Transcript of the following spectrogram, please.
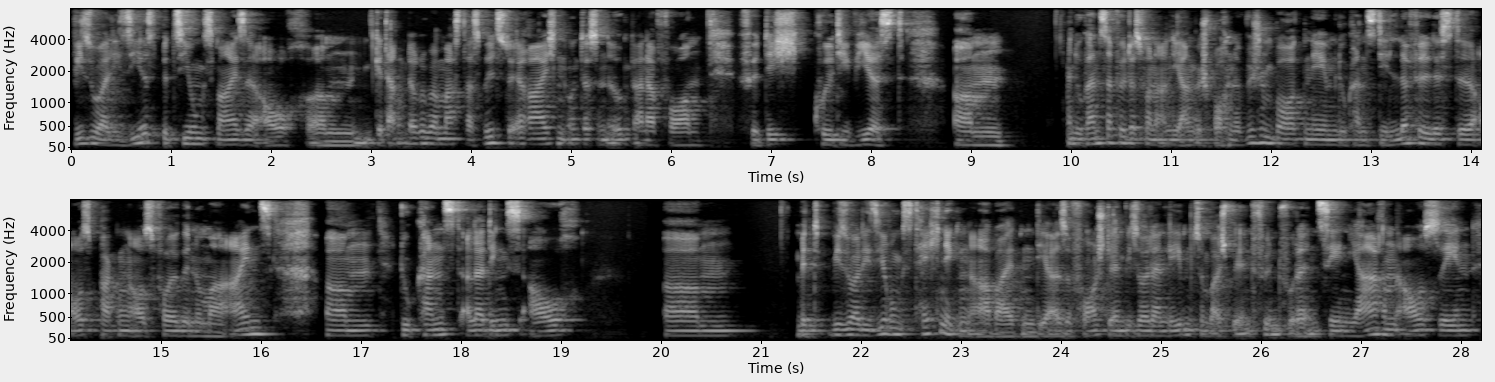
visualisierst, beziehungsweise auch ähm, Gedanken darüber machst, was willst du erreichen und das in irgendeiner Form für dich kultivierst. Ähm, Du kannst dafür das von Andi angesprochene Vision Board nehmen, du kannst die Löffelliste auspacken aus Folge Nummer eins. Ähm, du kannst allerdings auch ähm, mit Visualisierungstechniken arbeiten, dir also vorstellen, wie soll dein Leben zum Beispiel in fünf oder in zehn Jahren aussehen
